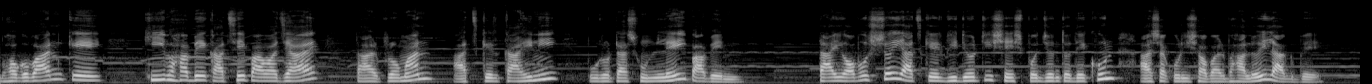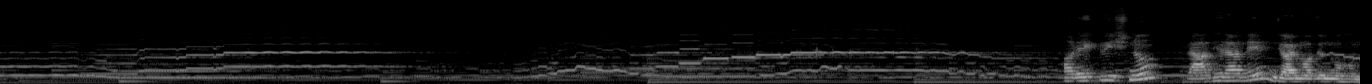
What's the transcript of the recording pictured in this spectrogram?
ভগবানকে কীভাবে কাছে পাওয়া যায়, তার প্রমাণ আজকের কাহিনী পুরোটা শুনলেই পাবেন। তাই অবশ্যই আজকের ভিডিওটি শেষ পর্যন্ত দেখুন, আশা করি সবার ভালোই লাগবে। হরে কৃষ্ণ, রাধে রাধে, জয় মদন মোহন।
